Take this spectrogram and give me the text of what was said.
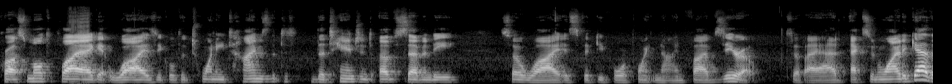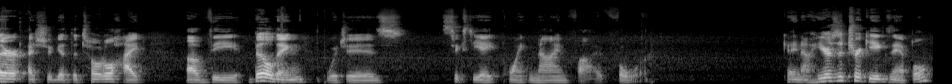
Cross multiply, I get y is equal to 20 times the, the tangent of 70, so y is 54.950. So if I add x and y together, I should get the total height of the building, which is 68.954. Okay, now here's a tricky example.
